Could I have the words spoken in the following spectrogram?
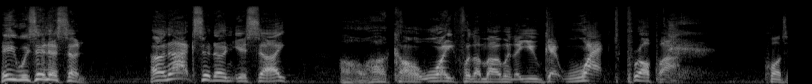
He was innocent. An accident, you say? Oh, I can't wait for the moment that you get whacked proper. Quod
